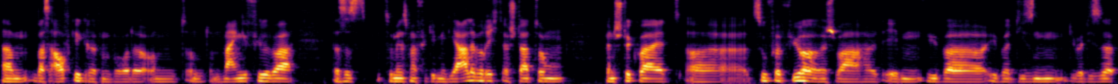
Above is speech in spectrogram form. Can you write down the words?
ähm, was aufgegriffen wurde. Und, und, und mein Gefühl war, dass es zumindest mal für die mediale Berichterstattung ein Stück weit äh, zu verführerisch war, halt eben über, über diesen, über diese,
